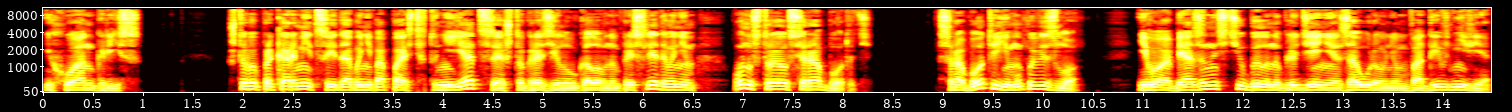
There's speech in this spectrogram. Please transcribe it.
и Хуан Грис. Чтобы прокормиться и дабы не попасть в тунеядцы, что грозило уголовным преследованием, он устроился работать. С работой ему повезло. Его обязанностью было наблюдение за уровнем воды в Неве.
